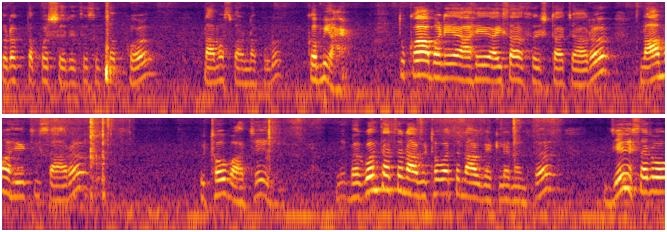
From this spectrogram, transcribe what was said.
कडक तपश्चर्याचं सुद्धा फळ नामस्मरणापुढं कमी आहे. तुका म्हणे आहे ऐसा श्रेष्ठाचार नाम हेची सार विठोबाचे. आणि भगवंताचं नाव विठोबाचं नाव घेतल्यानंतर जे सर्व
